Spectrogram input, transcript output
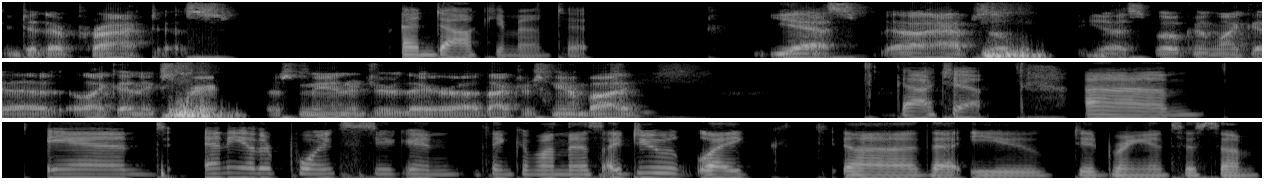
into their practice and document it. Yes, uh, absolutely. Yeah, spoken like a like an experienced manager there, uh, Dr. Scambati. Gotcha. Um, and any other points you can think of on this? I do like uh, that you did bring into some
